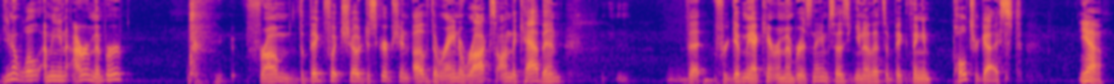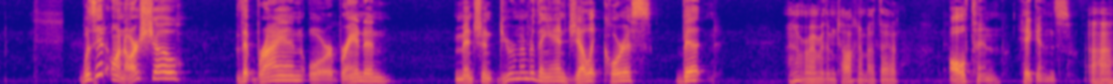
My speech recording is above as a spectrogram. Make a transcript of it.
You know, well, I mean, I remember from the Bigfoot show description of the rain of rocks on the cabin that, forgive me, I can't remember his name, says, you know, that's a big thing in Poltergeist. Yeah. Was it on our show that Brian or Brandon mentioned? Do you remember the angelic chorus bit? I don't remember them talking about that. Alton Higgins Uh huh.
